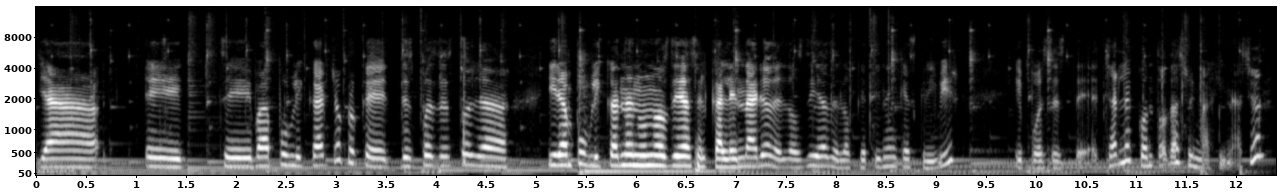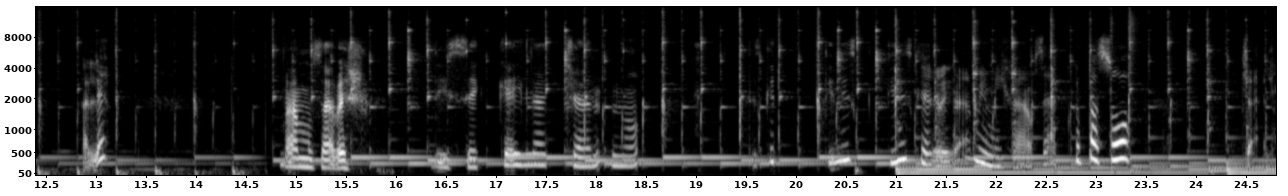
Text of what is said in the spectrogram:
ya eh, se va a publicar, yo creo que después de esto ya irán publicando en unos días el calendario de los días de lo que tienen que escribir y pues este echarle con toda su imaginación, ¿vale? Vamos a ver. Dice Keila Chan, no. Es que tienes, tienes que agregarme, mija. O sea, ¿qué pasó? Chale.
